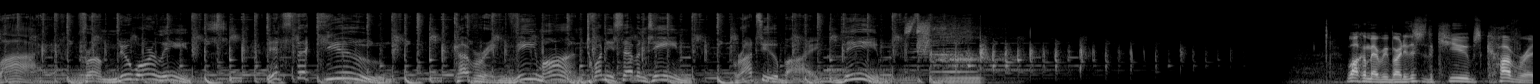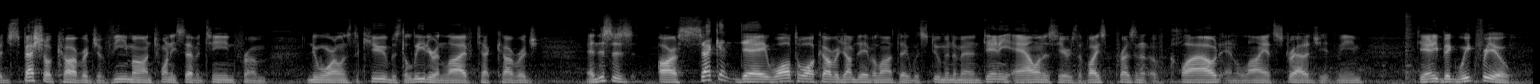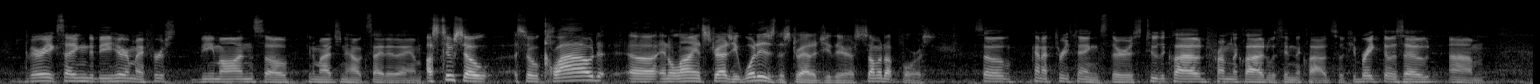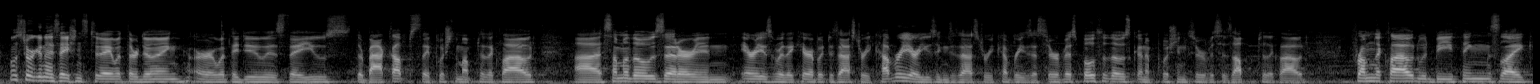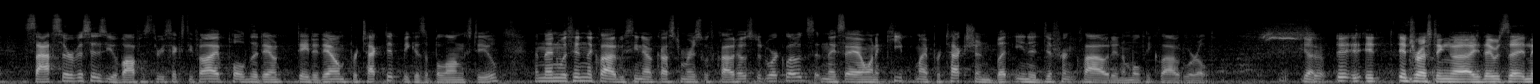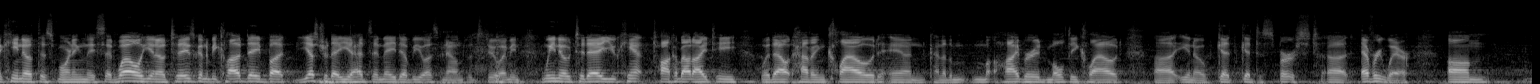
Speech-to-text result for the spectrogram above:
Live from New Orleans, it's theCUBE. Covering VeeamON 2017. Brought to you by Veeam. Welcome everybody, this is theCUBE's coverage, special coverage of VeeamON 2017 from New Orleans. theCUBE is the leader in live tech coverage. And this is our second day, wall-to-wall -wall coverage. I'm Dave Vellante with Stu Miniman. Danny Allen is here, he's the Vice President of Cloud and Alliance Strategy at Veeam. Danny, big week for you. Very exciting to be here, my first VeeamON, so you can imagine how excited I am. Us too, so, so cloud uh, and alliance strategy, what is the strategy there? Sum it up for us. So, kind of three things. There's to the cloud, from the cloud, within the cloud. So if you break those out, um, most organizations today, what they're doing, or what they do is they use their backups, they push them up to the cloud. Uh, some of those that are in areas where they care about disaster recovery are using disaster recovery as a service. Both of those kind of pushing services up to the cloud. From the cloud would be things like SaaS services, you have Office 365, pull the down, data down, protect it because it belongs to you. And then within the cloud, we see now customers with cloud hosted workloads and they say, I want to keep my protection, but in a different cloud, in a multi-cloud world. Yeah, so, it, it, interesting. Uh, there was uh, in the keynote this morning. They said, "Well, you know, today's going to be Cloud Day, but yesterday you had some AWS announcements too." I mean, we know today you can't talk about IT without having cloud and kind of the hybrid multi-cloud, uh, you know, get get dispersed uh, everywhere. Um,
